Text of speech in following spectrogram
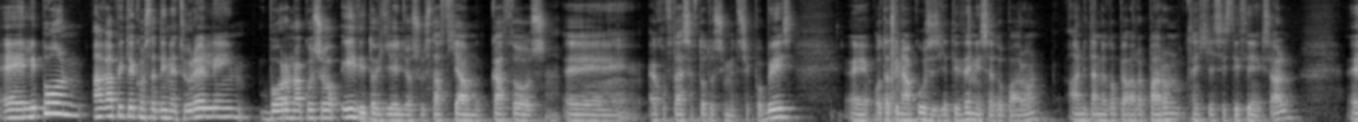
Ε, λοιπόν, αγαπητέ Κωνσταντίνε Τσουρέλη, μπορώ να ακούσω ήδη το γέλιο σου στα αυτιά μου καθώς ε, έχω φτάσει σε αυτό το σημείο της εκπομπής. Ε, όταν την ακούσεις, γιατί δεν είσαι εδώ παρόν. Αν ήταν εδώ παρα- παρόν θα είχε συστηθεί εξάλλου. Ε,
